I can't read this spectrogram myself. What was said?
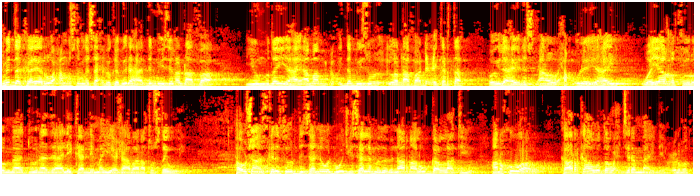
midda kale ruuxa muslimka saaxibu kabiiraha dembigiisa in la dhaafaa yuu mudan yahay ama dembigiisa la dhaafaa dhici karta oo ilaahayna subxaana xaq u leeyahay wayakfiru maa duuna dalika liman yashaa baana tustay wey. Hawshaan iskala soo ordaysaa nin walba wejigiisa hala madoobe naarna lagu gallaatiyo hana ku waaro kaararkan ad wadan wax jira ma ay dhehen culimmadu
